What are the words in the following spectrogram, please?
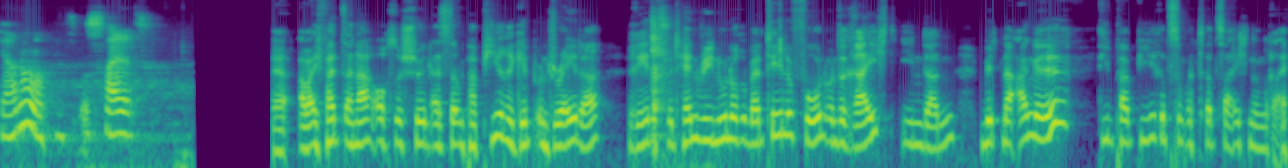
Ja, no, das ist halt. Ja, aber ich fand danach auch so schön, als es dann Papiere gibt und Raider redet mit Henry nur noch über Telefon und reicht ihn dann mit einer Angel die Papiere zum Unterzeichnen rein.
